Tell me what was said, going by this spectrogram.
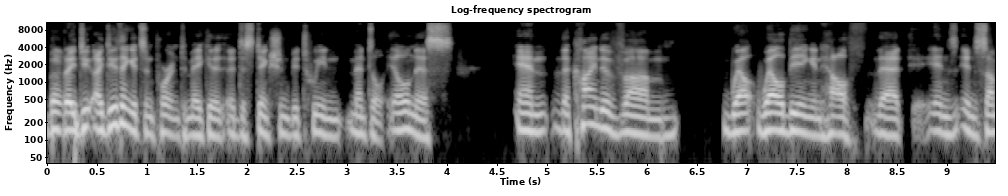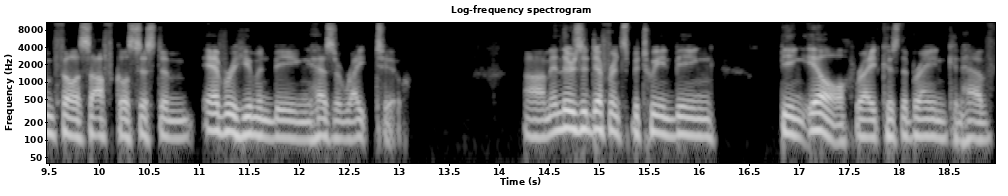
But I do I do think it's important to make a, a distinction between mental illness and the kind of um, well well-being and health that in in some philosophical system every human being has a right to um, and there's a difference between being being ill right because the brain can have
